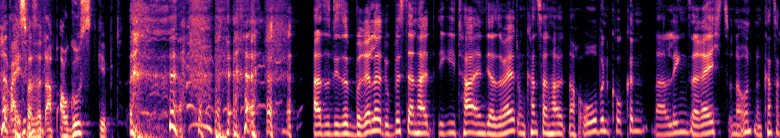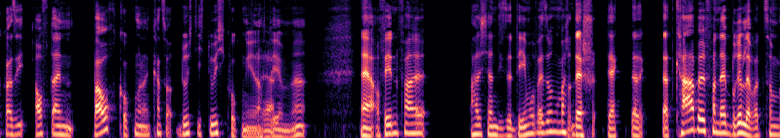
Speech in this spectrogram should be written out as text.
Wer weiß, was es ab August gibt. Also diese Brille, du bist dann halt digital in dieser Welt und kannst dann halt nach oben gucken, nach links, rechts und nach unten und kannst auch quasi auf deinen Bauch gucken und dann kannst du auch durch dich durchgucken, je nachdem. Ne? Naja, auf jeden Fall hatte ich dann diese Demo-Version gemacht und der, der, der, das Kabel von der Brille, was zum,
